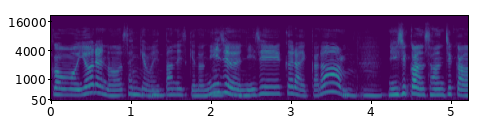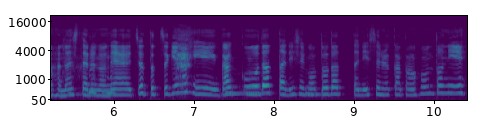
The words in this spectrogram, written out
構もう夜のさっきも言ったんですけど、22時くらいからうんうん。2時間3時間話してるのでちょっと次の日学校だったり仕事だったりする方は本当に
